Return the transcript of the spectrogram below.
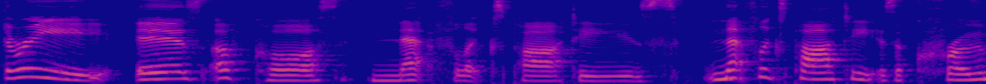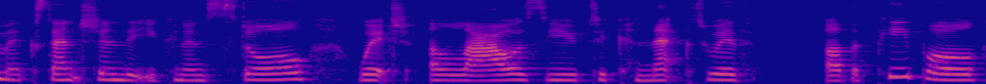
three is, of course, Netflix parties. Netflix Party is a Chrome extension that you can install, which allows you to connect with other people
